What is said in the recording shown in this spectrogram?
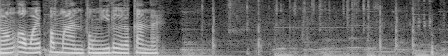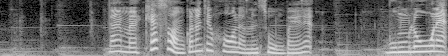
น้องเอาไว้ประมาณตรงนี้เลยแล้วกันนะ ได้ไหมแค่สองก็น่าจะพอแหละ มันสูงไปเนี่ย บุมรู้แหละ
